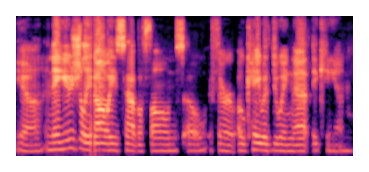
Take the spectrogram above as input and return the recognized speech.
Yeah, and they usually always have a phone, so if they're okay with doing that, they can.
